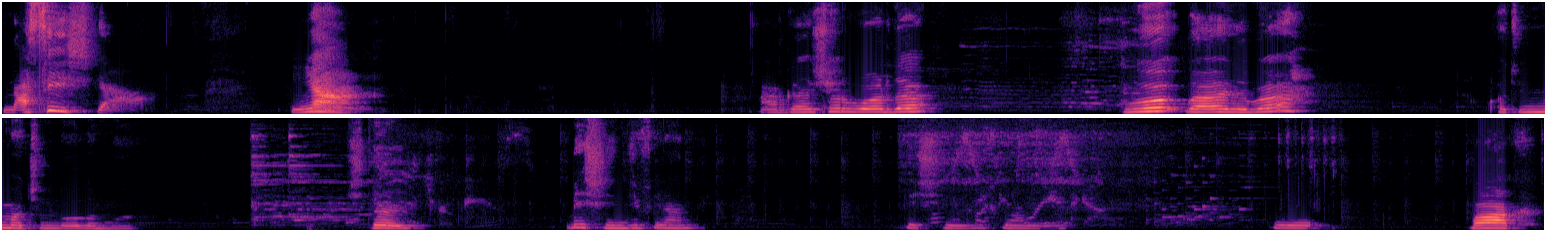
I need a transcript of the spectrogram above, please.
Nasıl iş ya? Ya. Arkadaşlar bu arada bu galiba kaçıncı maçımda oğlum bu? İşte beşinci falan. Beşinci falan. O bak.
